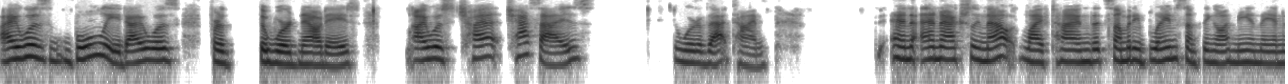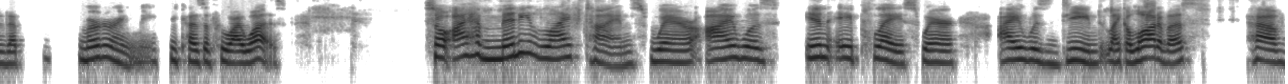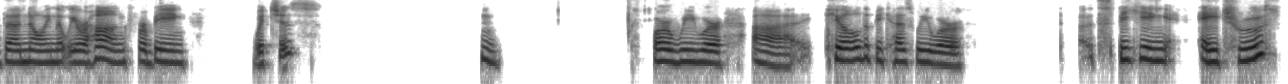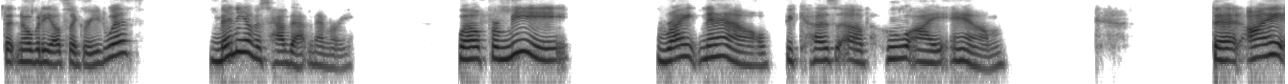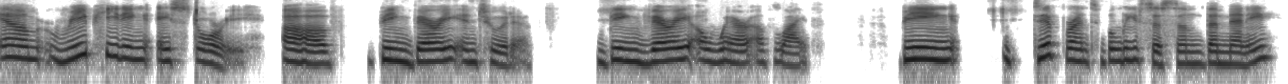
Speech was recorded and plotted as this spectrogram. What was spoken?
I was bullied. I was for the word nowadays i was ch- chastised the word of that time. And and actually in that lifetime that somebody blamed something on me and they ended up murdering me because of who i was so I have many lifetimes where I was in a place where I was deemed, like a lot of us have the knowing that we were hung for being witches. Hmm. Or we were uh, killed because we were uh, speaking a truth that nobody else agreed with. Many of us have that memory. Well, for me, right now, because of who I am, that I am repeating a story of being very intuitive, being very aware of life, being different belief system than many,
